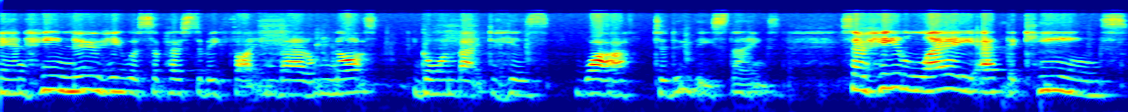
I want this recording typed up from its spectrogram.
and he knew he was supposed to be fighting battle, not going back to his wife to do these things. So he lay at the king's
